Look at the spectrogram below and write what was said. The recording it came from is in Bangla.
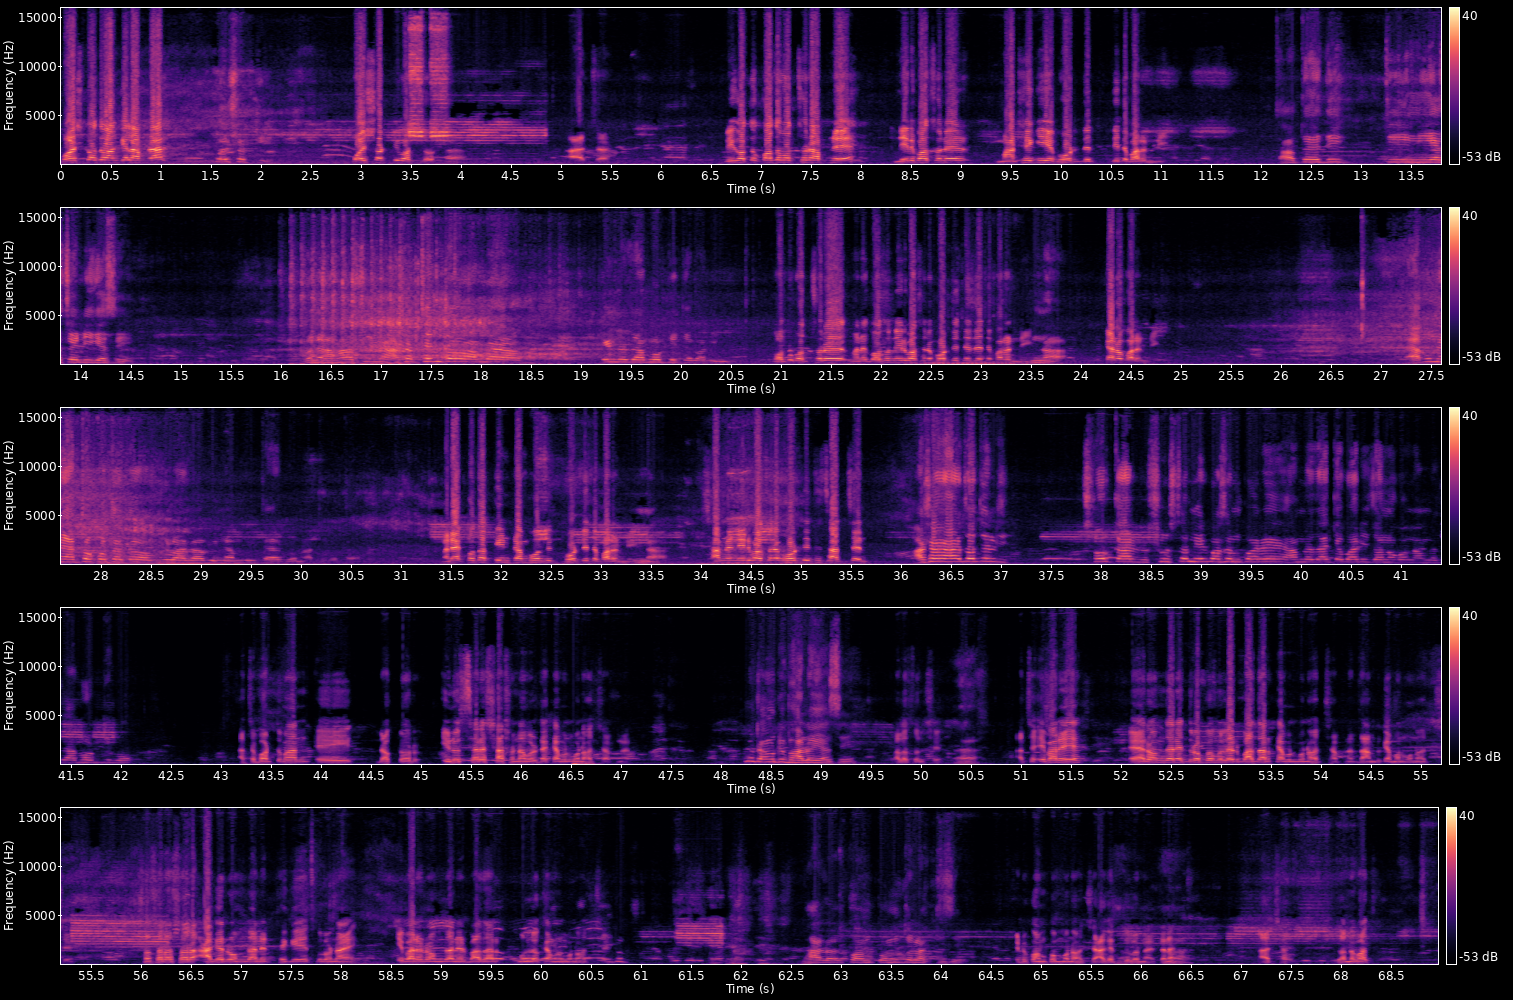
বয়স কত আঙ্কেল আপনার? পঁয়ষট্টি। পঁয়ষট্টি বছর। হ্যাঁ। আচ্ছা। বিগত কত বছর আপনি নির্বাচনের মাঠে গিয়ে ভোট দিতে পারেননি? তাও তো এদিক নিয়ে চলে গেছে। মানে হাসিনা আসার তো আমরা কেন্দ্র যা ভোট দিতে পারিনি। গত বছরে মানে গত নির্বাচনে ভোট দিতে যেতে পারেননি? না। কেন পারেননি? এখন এত কথা তো বলা যাবে না বলতে পারব না এত কথা। মানে এক কথা তিন টার্ম ভোট দিতে পারেননি? না। সামনে নির্বাচনে ভোট দিতে চাচ্ছেন? আশা যদি সরকার সুস্থ নির্বাচন করে আমরা যাইতে পারি জনগণ আমরা যা ভোট দিব। আচ্ছা বর্তমান এই ডক্টর ইউনুস স্যারের শাসন আমলটা কেমন মনে হচ্ছে আপনার? মোটামুটি ভালোই আছে। ভালো চলছে? হ্যাঁ। আচ্ছা এবারে রমজানের দ্রব্যমূল্যের বাজার কেমন মনে হচ্ছে আপনার? দাম কেমন মনে হচ্ছে? সচরাচর আগের রমজানের থেকে তুলনায় এবারে রমজানের বাজার মূল্য কেমন মনে হচ্ছে? একটু ভালো কম কম তো লাগতেছে। একটু কম কম মনে হচ্ছে আগের তুলনায় তাই না? হ্যাঁ। আচ্ছা ধন্যবাদ।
